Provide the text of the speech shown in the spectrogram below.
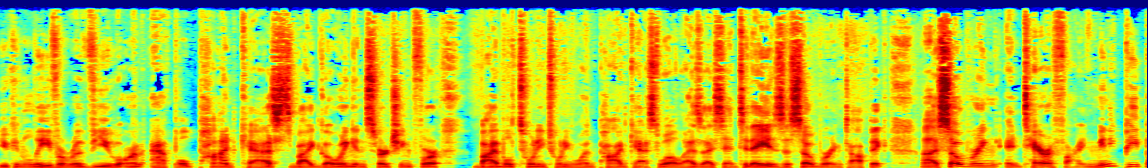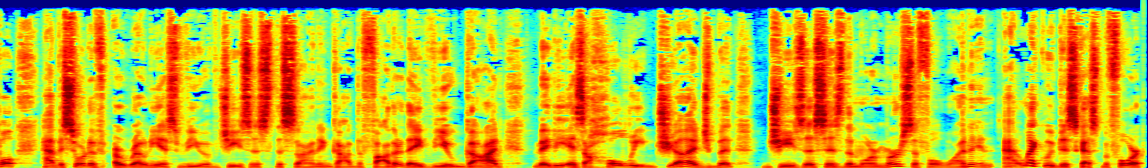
you can leave a review on Apple Podcasts by going and searching for Bible 2021 podcast. Well, as I said, today is a sobering topic, uh, sobering and terrifying. Many people have a sort of erroneous view of Jesus, the Son, and God the Father. They view God maybe as a holy judge, but Jesus is the more merciful one. And uh, like we've discussed before,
